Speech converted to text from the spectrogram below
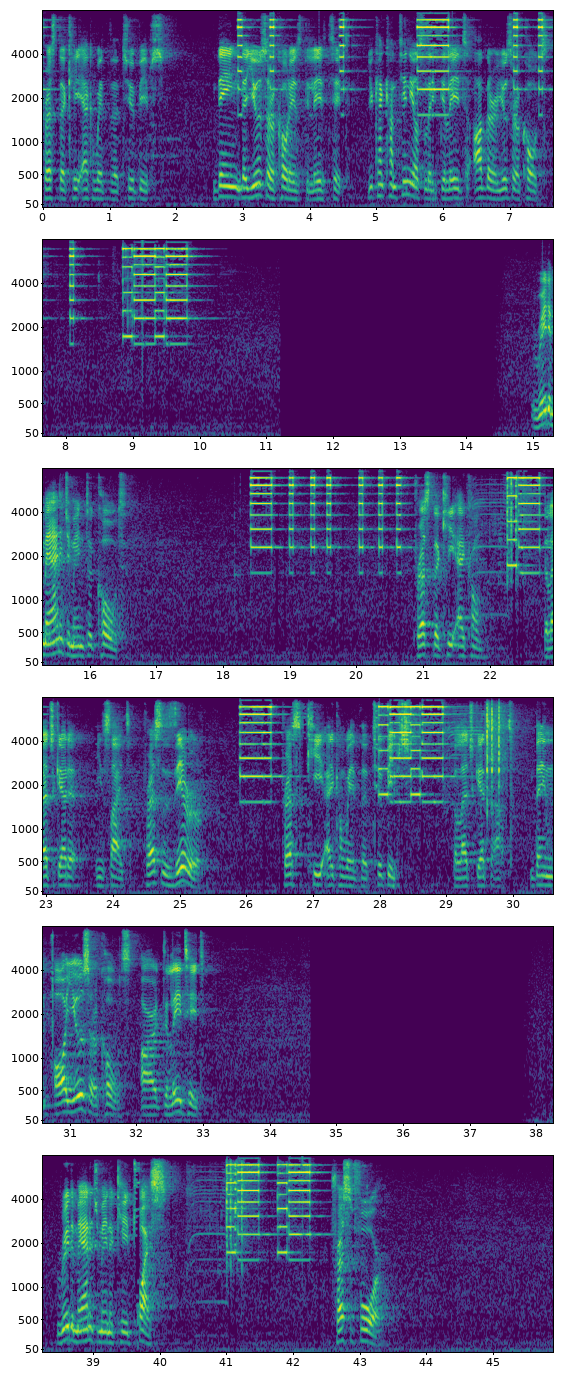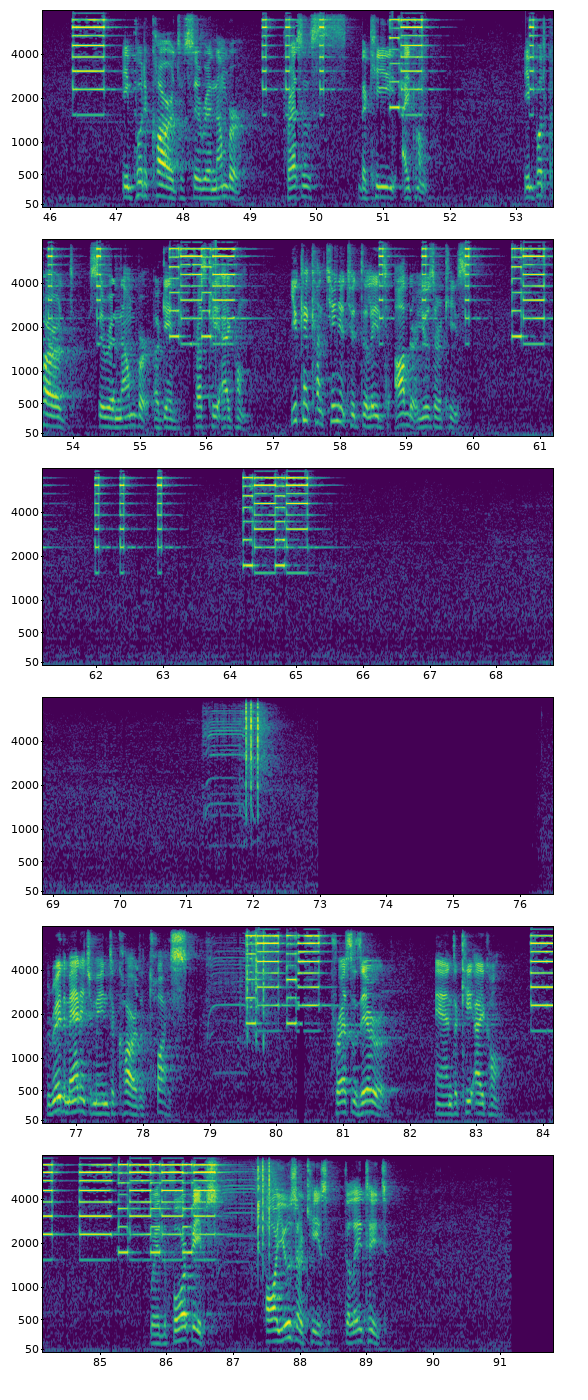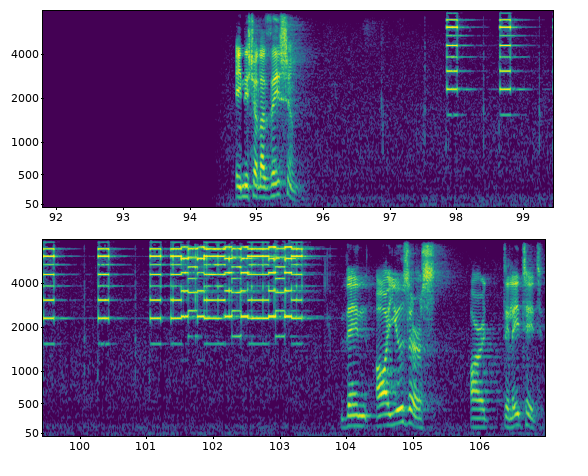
Press the key icon with the two beeps. Then the user code is deleted. You can continuously delete other user codes. Read management code. Press the key icon the let's get inside. Press 0. Press key icon with the two beeps. The latch gets out. Then all user codes are deleted. Read management key twice. Press 4. Input card serial number. Press the key icon. Input card serial number again, press key icon. You can continue to delete other user keys. Read management card twice. Press 0 and the key icon. With 4 beeps, all user keys deleted. Initialization. Then all users are deleted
